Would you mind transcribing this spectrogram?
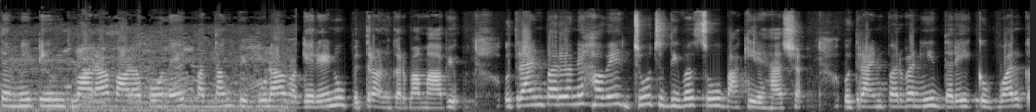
તેમની ટીમ દ્વારા બાળકોને પતંગ, પીપુડા વગેરેનું વિતરણ કરવામાં આવ્યું. ઉત્તરાયણ પર્વને હવે જ દિવસો બાકી રહ્યા છે. ઉત્તરાયણ પર્વની દરેક વર્ગ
